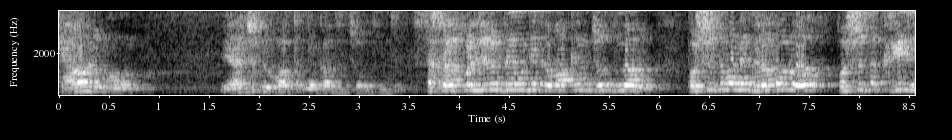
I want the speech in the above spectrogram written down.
కేవలము యాజకులు మాత్రమే కాదు చదువుతుంది సకల ప్రజలు దేవుని యొక్క వాక్యం చదువుతున్నారు. పరిశుద్ధమైన గ్రంథంలో పరిశుద్ధ క్రియలు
